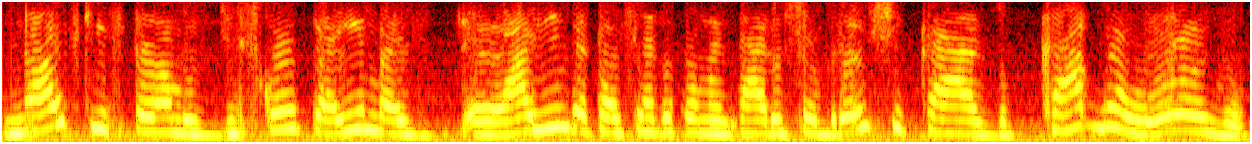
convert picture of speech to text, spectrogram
nós que estamos, desculpa aí, mas é, ainda está sendo comentário sobre este caso cabuloso,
